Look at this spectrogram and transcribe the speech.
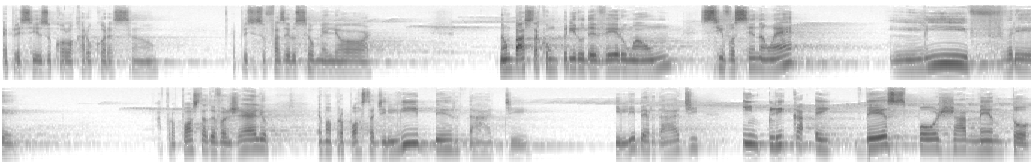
é preciso colocar o coração é preciso fazer o seu melhor. Não basta cumprir o dever um a um, se você não é livre. A proposta do Evangelho é uma proposta de liberdade. E liberdade implica em despojamento,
